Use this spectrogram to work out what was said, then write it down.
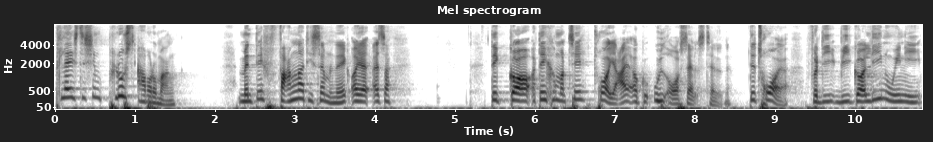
Playstation Plus abonnement. Men det fanger de simpelthen ikke. Og jeg, altså, det, går, det kommer til, tror jeg, at gå ud over salgstallene. Det tror jeg. Fordi vi går lige nu ind i...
